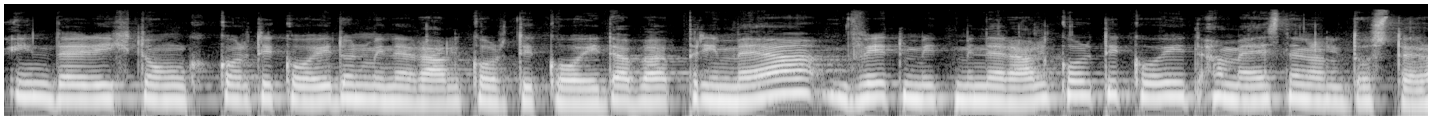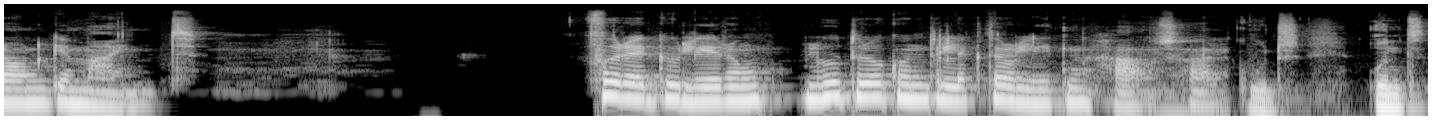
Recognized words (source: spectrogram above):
in der Richtung Corticoid und Mineralkortikoid, aber primär wird mit Mineralkortikoid am meisten Aldosteron gemeint. Für Regulierung Blutdruck und Elektrolytenhaushalt. Gut. Und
